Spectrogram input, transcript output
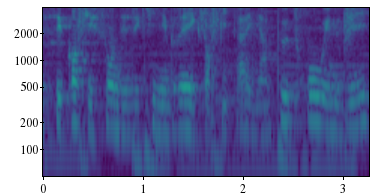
C'est quand ils sont déséquilibrés et que leur pita est un peu trop élevé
